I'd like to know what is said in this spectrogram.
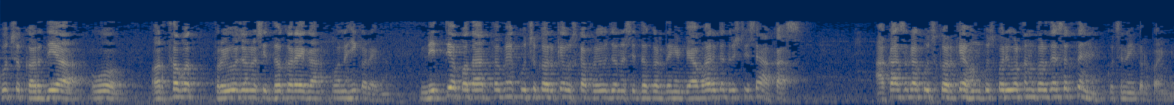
कुछ कर दिया, वो अर्थवत प्रयोजन सिद्ध करेगा, वो नहीं करेगा। नित्य पदार्थ में कुछ करके उसका प्रयोजन सिद्ध कर देंगे। व्यावहारिक दृष्टि से आकाश। आकाश का कुछ करके हम कुछ परिवर्तन कर दे सकते हैं, कुछ नहीं कर पाएँगे।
